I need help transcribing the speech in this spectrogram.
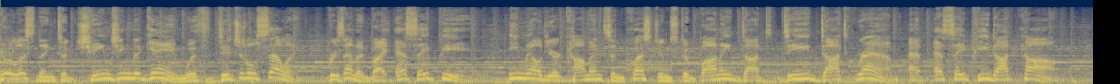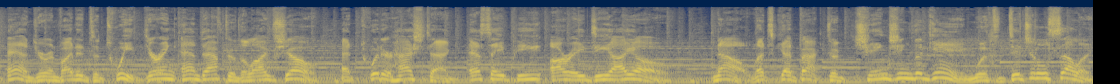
You're listening to Changing the Game with Digital Selling, presented by SAP. Email your comments and questions to bonnie.d.graham at sap.com. And you're invited to tweet during and after the live show at Twitter hashtag SAPRADIO. Now, let's get back to Changing the Game with Digital Selling.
